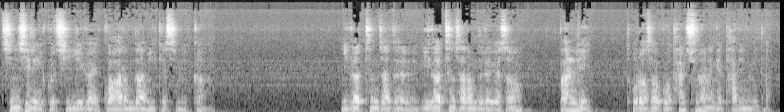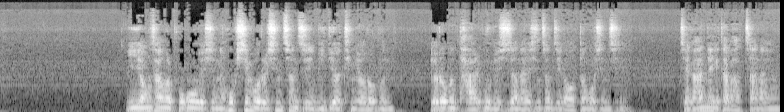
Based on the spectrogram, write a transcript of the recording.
진실이 있고 진리가 있고 아름다움이 있겠습니까? 이 같은 자들, 이 같은 사람들에게서 빨리 돌아서고 탈출하는 게 답입니다. 이 영상을 보고 계시는 혹시 모를 신천지 미디어 팀 여러분, 여러분 다 알고 계시잖아요. 신천지가 어떤 곳인지. 제가 한 얘기 다 맞잖아요.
